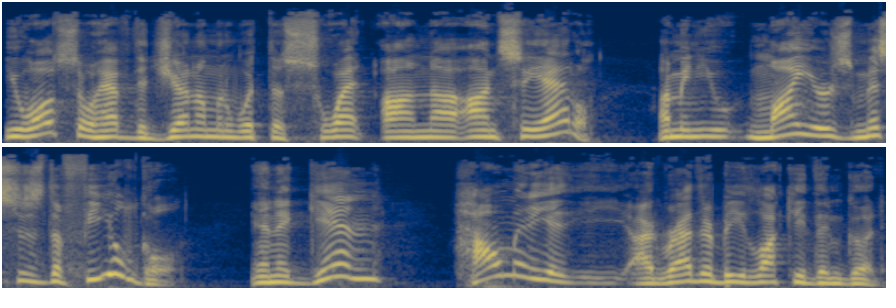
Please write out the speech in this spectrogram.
you also have the gentleman with the sweat on uh, on Seattle. I mean, you Myers misses the field goal, and again, how many? I'd rather be lucky than good.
